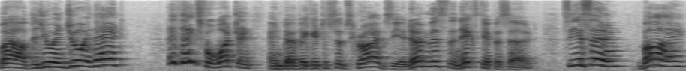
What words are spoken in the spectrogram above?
Wow, did you enjoy that? Hey, thanks for watching and don't forget to subscribe so you don't miss the next episode. See you soon. Bye.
